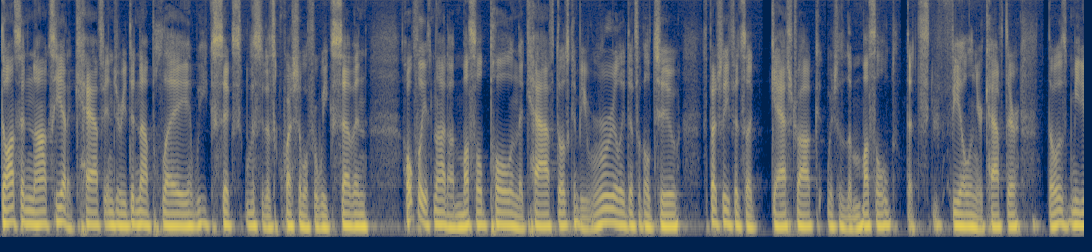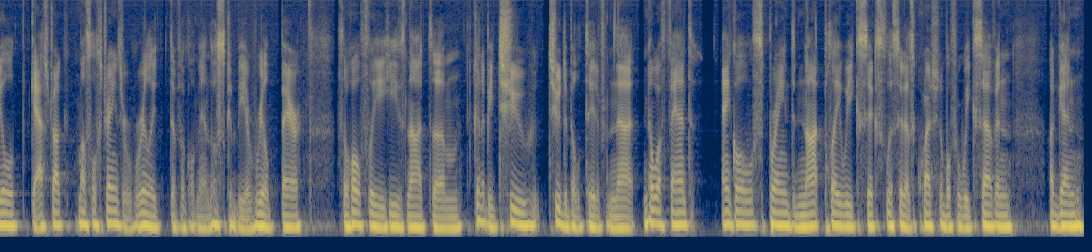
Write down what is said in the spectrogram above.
Dawson Knox, he had a calf injury, did not play week six, listed as questionable for week seven. Hopefully, it's not a muscle pull in the calf. Those can be really difficult too, especially if it's a gastroc, which is the muscle that you feel in your calf there. Those medial gastroc muscle strains are really difficult, man. Those could be a real bear. So hopefully, he's not um, going to be too too debilitated from that. Noah Fant ankle sprain did not play week six, listed as questionable for week seven. Again,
